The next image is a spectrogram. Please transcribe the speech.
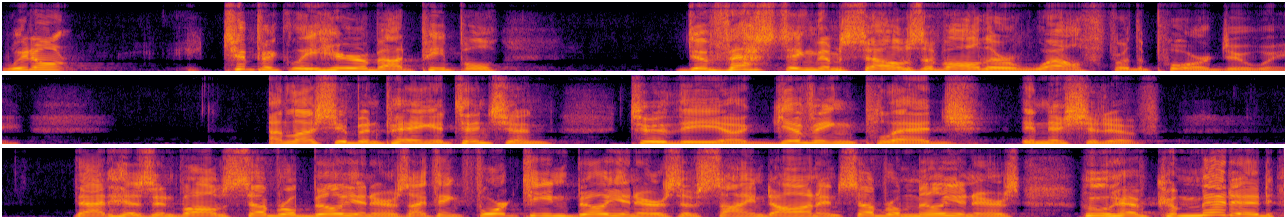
We don't typically hear about people divesting themselves of all their wealth for the poor, do we? Unless you've been paying attention to the uh, Giving Pledge initiative that has involved several billionaires. I think 14 billionaires have signed on and several millionaires who have committed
